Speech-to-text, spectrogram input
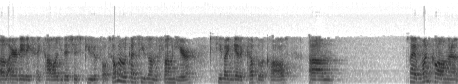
of Ayurvedic psychology that's just beautiful. So I'm going to look and see who's on the phone here, see if I can get a couple of calls. Um, so I have one call I'm going to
